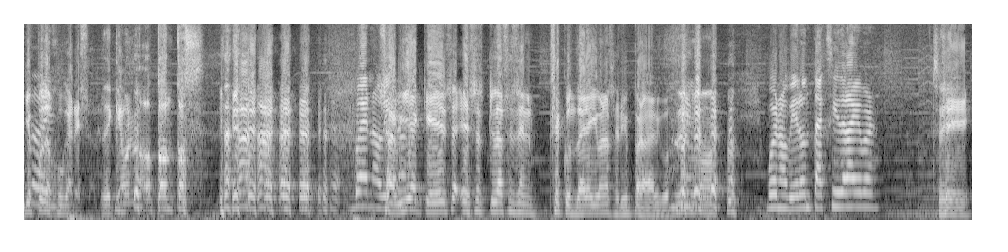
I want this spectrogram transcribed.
Yo puedo jugar eso. De que bueno, tontos. Bueno, ¿vieron? Sabía que esa- esas clases en secundaria iban a servir para algo. Bueno, ¿vieron Taxi Driver? Sí.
